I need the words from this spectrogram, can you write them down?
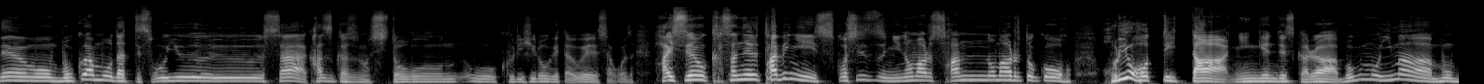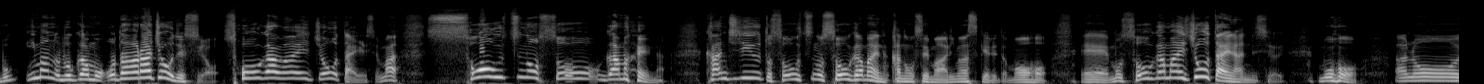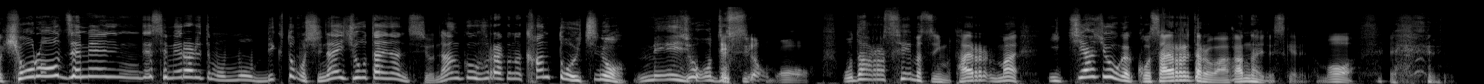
でも僕はもうだってそういうさ数々の死闘を繰り広げた上でさこれ敗戦を重ねるたびに少しずつ二の丸三の丸とこう堀を掘っていった人間ですから僕も今はもう僕今の僕はもう小田原城ですよ。総構え状態ですよ。まあ総打つの総構えな漢字で言うと総打つの総構えな可能性もありますけれども、えー、もう総構え状態なんですよ。もうあの兵糧攻めで攻められてももうびくともしない状態なんですよ。難攻不落の関東一の名城ですよ、もう。小田原征伐にも耐えられ、まあ、一夜城がこ、さえられたらわかんないですけれども、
